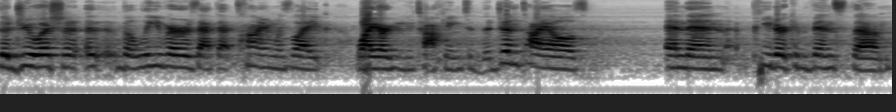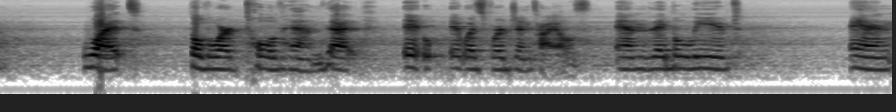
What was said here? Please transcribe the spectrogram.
The Jewish uh, believers at that time was like, why are you talking to the Gentiles? And then Peter convinced them what the Lord told him that it, it was for Gentiles. And they believed, and,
